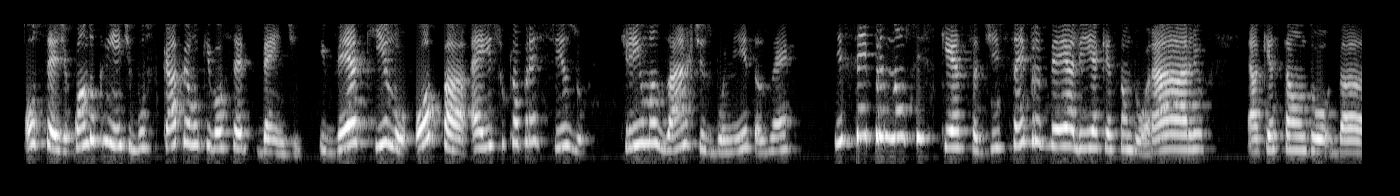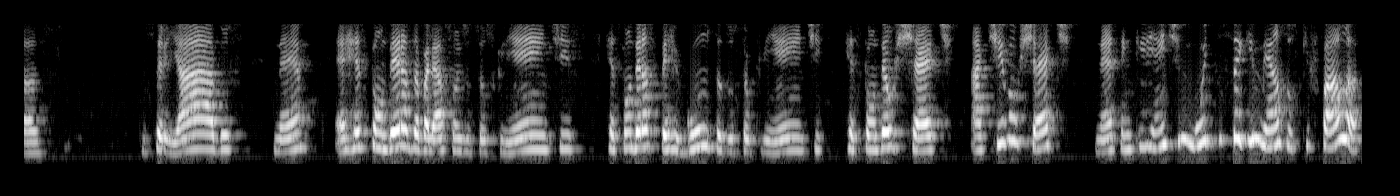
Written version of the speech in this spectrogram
Ou seja, quando o cliente buscar pelo que você vende e ver aquilo, opa, é isso que eu preciso. Crie umas artes bonitas, né? E sempre não se esqueça de sempre ver ali a questão do horário, a questão do, das, dos feriados, né? É responder às avaliações dos seus clientes, responder as perguntas do seu cliente, responder o chat, ativa o chat, né? Tem cliente em muitos segmentos que fala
